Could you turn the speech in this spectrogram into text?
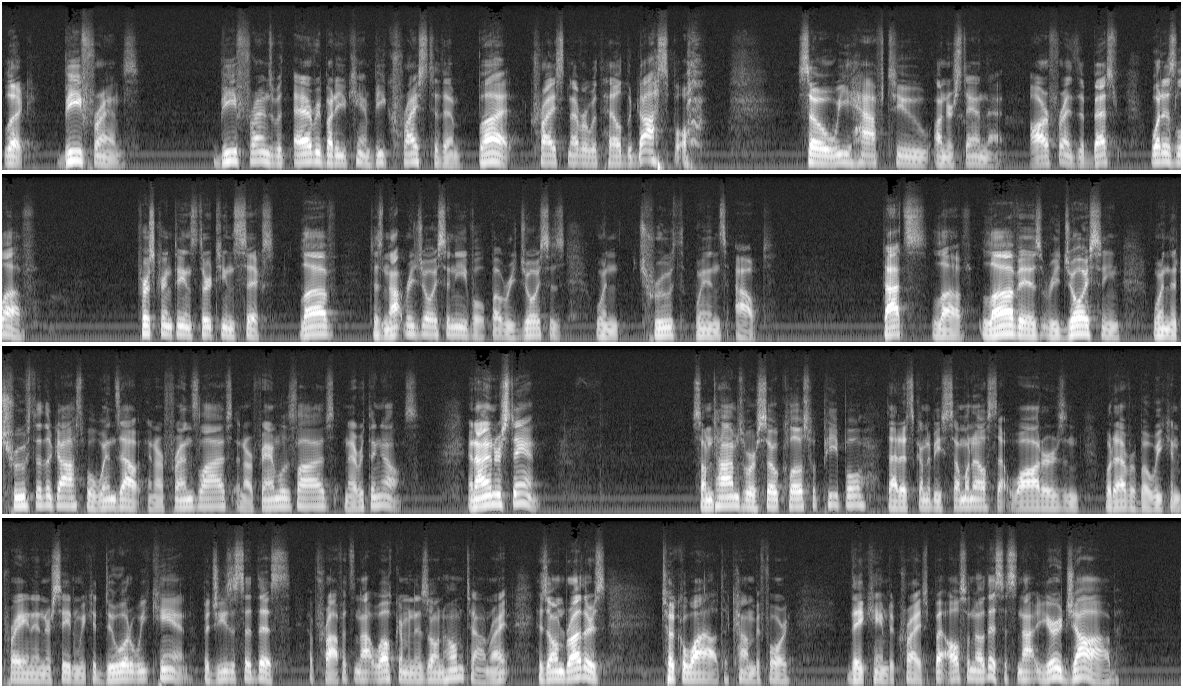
Look, be friends. Be friends with everybody you can. Be Christ to them. But Christ never withheld the gospel. so we have to understand that. Our friends, the best, what is love? 1 Corinthians 13 6. Love does not rejoice in evil, but rejoices when truth wins out. That's love. Love is rejoicing when the truth of the gospel wins out in our friends' lives, in our families' lives, and everything else. And I understand. Sometimes we're so close with people that it's going to be someone else that waters and whatever, but we can pray and intercede and we can do what we can. But Jesus said this a prophet's not welcome in his own hometown, right? His own brothers took a while to come before they came to Christ. But also know this it's not your job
